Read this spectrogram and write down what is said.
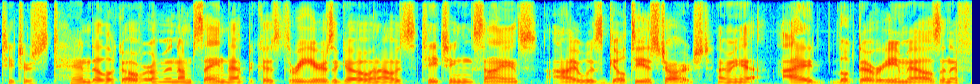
teachers tend to look over them and I'm saying that because 3 years ago when I was teaching science, I was guilty as charged. I mean, I looked over emails, and if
